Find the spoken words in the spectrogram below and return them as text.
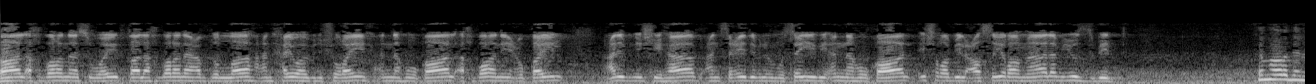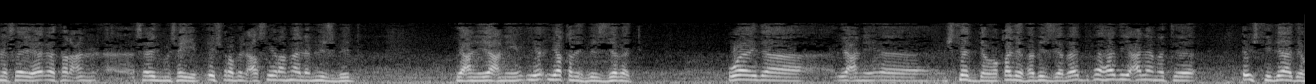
قال أخبرنا سويد قال أخبرنا عبد الله عن حيوة بن شريح أنه قال أخبرني عقيل عن ابن شهاب عن سعيد بن المسيب أنه قال اشرب العصير ما لم يزبد ثم ورد النسائي هذا أثر عن سعيد المسيب. اشرب العصير ما لم يزبد يعني يعني يقذف بالزبد. وإذا يعني آه، اشتد وقذف بالزبد فهذه علامة اشتداده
